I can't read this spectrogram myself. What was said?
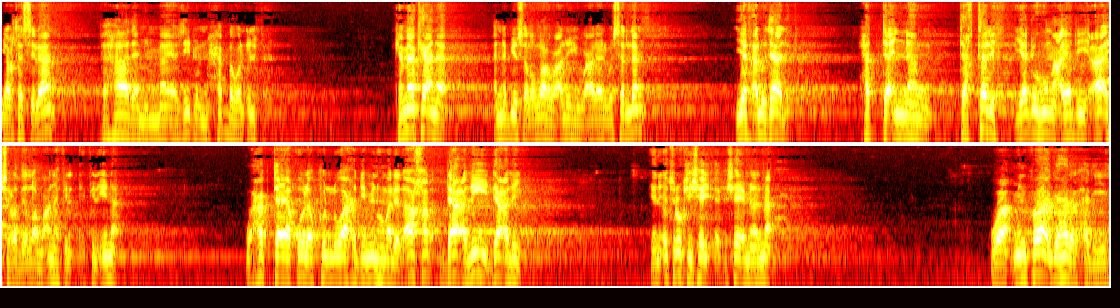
يغتسلان فهذا مما يزيد المحبة والإلفة. كما كان النبي صلى الله عليه وعلى آله وسلم يفعل ذلك حتى إنه تختلف يده مع يد عائشة رضي الله عنها في الإناء. وحتى يقول كل واحد منهما للآخر دع لي دع لي. يعني اترك شيء شيء من الماء. ومن فوائد هذا الحديث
